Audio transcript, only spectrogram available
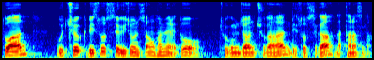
또한 우측 리소스 의존성 화면에도 조금 전 추가한 리소스가 나타났습니다.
